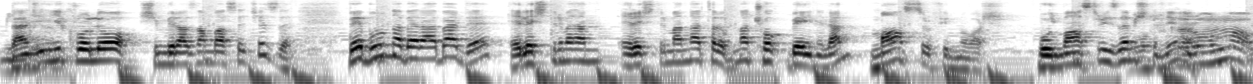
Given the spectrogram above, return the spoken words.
Bence Bilmiyorum. ilk rolü o. Şimdi birazdan bahsedeceğiz de. Ve bununla beraber de eleştirmen, eleştirmenler tarafından çok beğenilen Monster filmi var. Bu Monster izlemiştin değil Oscar mi? onu aldı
